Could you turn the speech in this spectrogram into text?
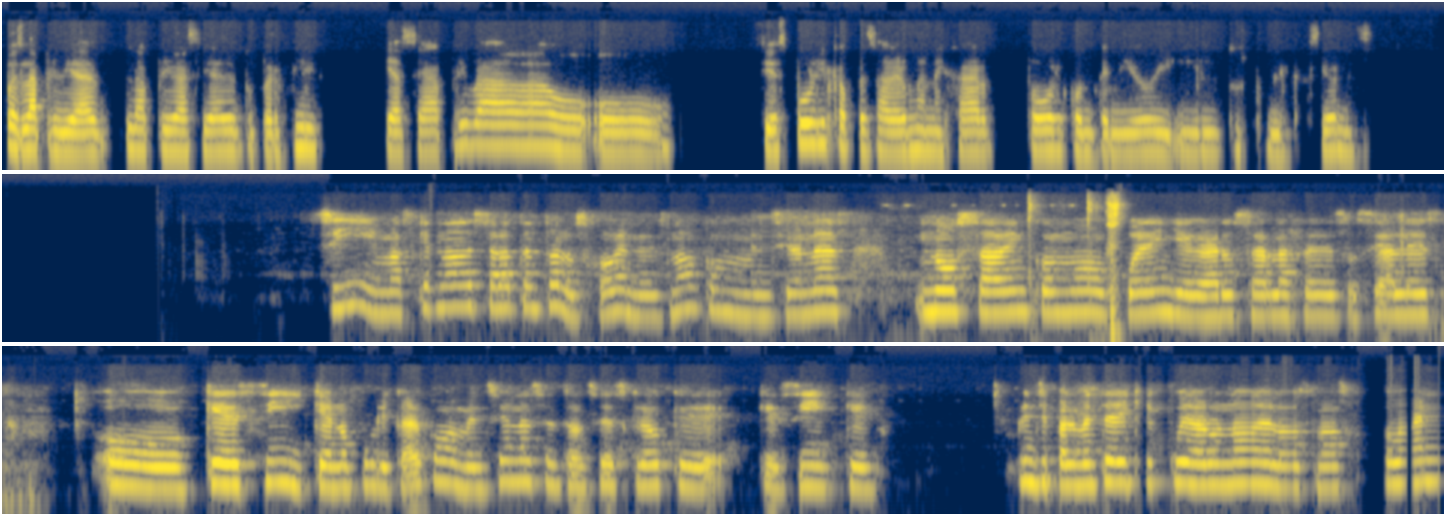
pues la privacidad, la privacidad de tu perfil, ya sea privada o, o si es pública, pues saber manejar todo el contenido y, tus publicaciones. Sí, más que nada estar atento a los jóvenes, ¿no? Como mencionas, no saben cómo pueden llegar a usar las redes sociales o qué sí y qué no publicar, como mencionas. Entonces creo que, que sí, que principalmente hay que cuidar uno de los más jóvenes.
